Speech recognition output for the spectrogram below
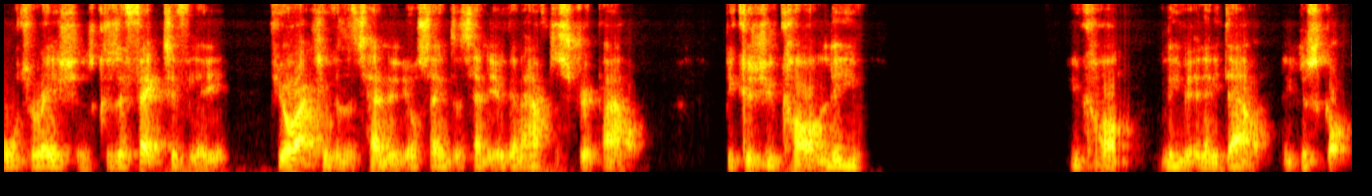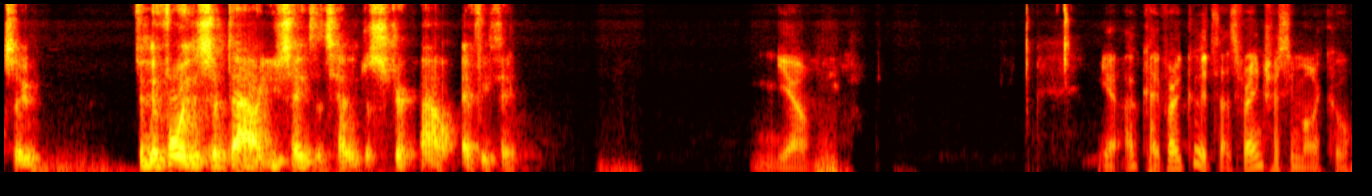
alterations because effectively if you're acting for the tenant you're saying to the tenant you're going to have to strip out because you can't leave you can't leave it in any doubt you just got to for the avoidance of doubt you say to the tenant just strip out everything Yeah. Yeah. Okay. Very good. That's very interesting, Michael.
